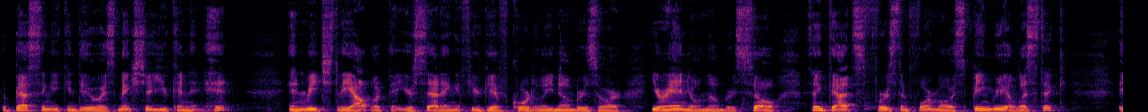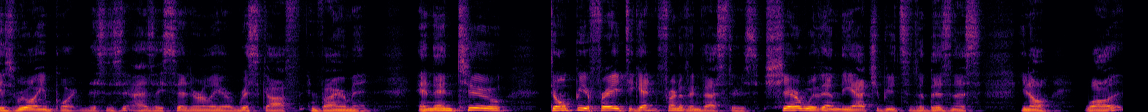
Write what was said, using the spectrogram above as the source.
The best thing you can do is make sure you can hit and reach the outlook that you're setting if you give quarterly numbers or your annual numbers. So I think that's first and foremost. Being realistic is really important. This is, as I said earlier, a risk off environment. And then, two, don't be afraid to get in front of investors. Share with them the attributes of the business. You know, while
